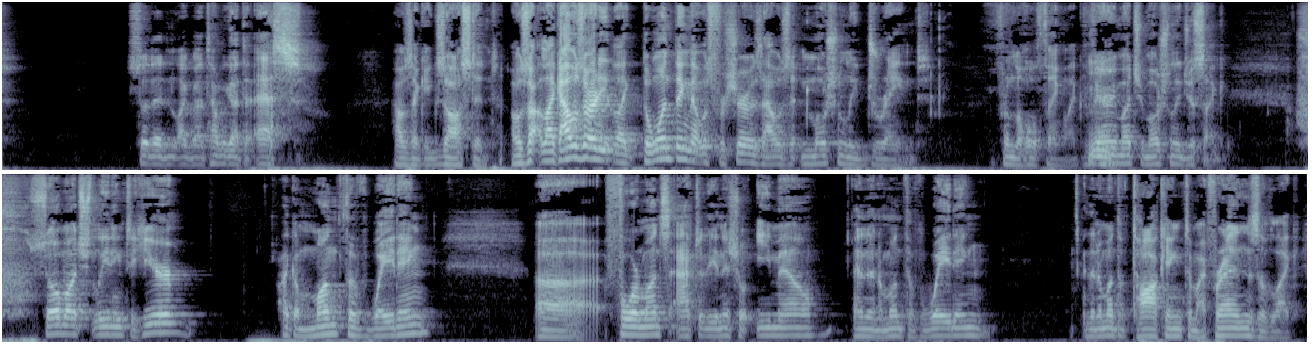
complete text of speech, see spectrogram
So then, like by the time we got to S, I was like exhausted. I was like, I was already like the one thing that was for sure is I was emotionally drained from the whole thing. Like very much emotionally, just like so much leading to here, like a month of waiting, uh, four months after the initial email, and then a month of waiting, and then a month of talking to my friends of like,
